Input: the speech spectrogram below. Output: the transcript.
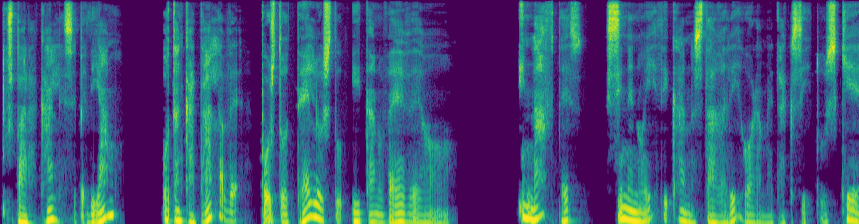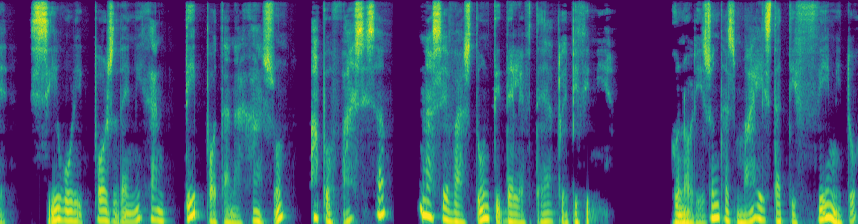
Τους παρακάλεσε παιδιά μου όταν κατάλαβε πως το τέλος του ήταν βέβαιο. Οι ναύτες συνεννοήθηκαν στα γρήγορα μεταξύ τους και σίγουροι πως δεν είχαν τίποτα να χάσουν, αποφάσισαν να σεβαστούν την τελευταία του επιθυμία. γνωρίζοντας μάλιστα τη φήμη του,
